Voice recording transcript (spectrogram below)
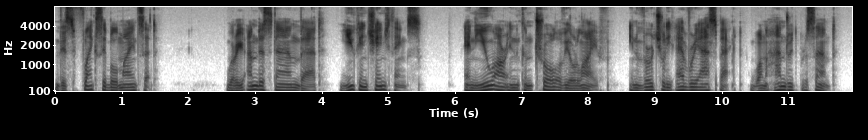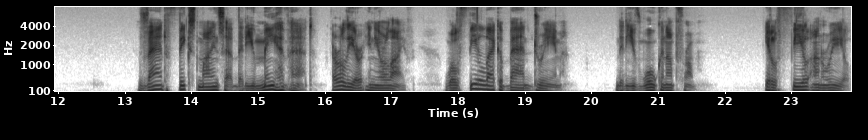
this flexible mindset, where you understand that you can change things and you are in control of your life in virtually every aspect, 100%, that fixed mindset that you may have had earlier in your life will feel like a bad dream that you've woken up from. It'll feel unreal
